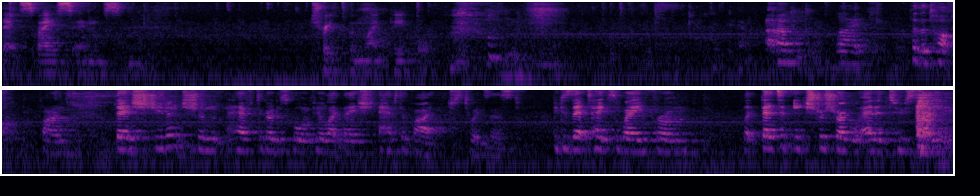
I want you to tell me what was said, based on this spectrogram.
that space and treat them like people. um, like for the top one, that students shouldn't have to go to school and feel like they have to fight just to exist, because that takes away from, like that's an extra struggle added to studying,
